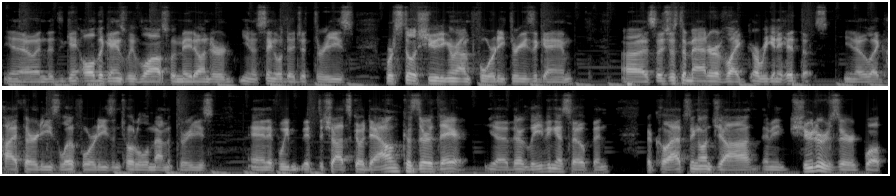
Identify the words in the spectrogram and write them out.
you know, and the, all the games we've lost, we made under, you know, single digit threes. We're still shooting around 40 threes a game. Uh, so it's just a matter of like, are we going to hit those? You know, like high 30s, low 40s and total amount of threes. And if we if the shots go down, because they're there, you know, they're leaving us open. They're collapsing on Ja. I mean, shooters are well,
